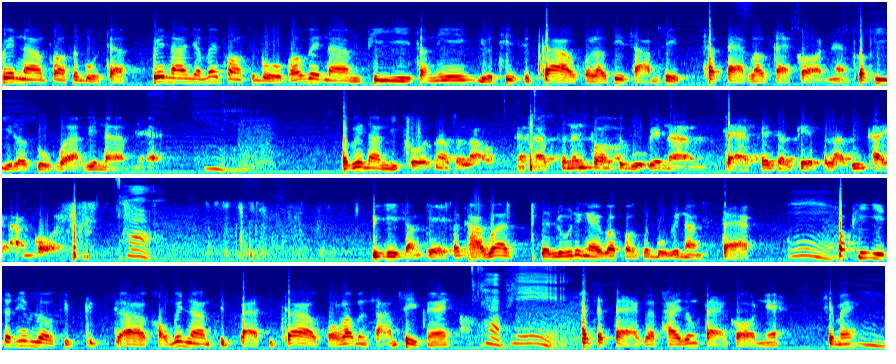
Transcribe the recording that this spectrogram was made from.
เวียดนามฟองสบู่แต่เวียดนามยังไม่ฟองสบู่เพราะเวียดนาม PE ตอนนี้อยู่ที่สิบเก้าของเราที่สามสิบถ้าแตกเราแตกก่อนนะเพราะ PE เราสูงกว่าเวียดนามนะฮะอืมเพราะเวียดนามมีโค้ดมากกว่าเรานะครับเพราะฉะนั้นฟองสบู่เวียดนามแตกให้สังเกตตลาดหุ้นไทยพังก่อนค่ะวิธีสังเกตเขาถามว่าจะรู้ได้ไงว่าฟองสบู่เวียดนามแตกอืมก็ PE ตอนนี้เราสิบของเวียดนามสิบแปดสิบเก้าของเรามันสามสิบไงค่ะพี่ ถ้าจะแตกกับไทยต้องแตกก่อนไงใช่ไหมอืม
